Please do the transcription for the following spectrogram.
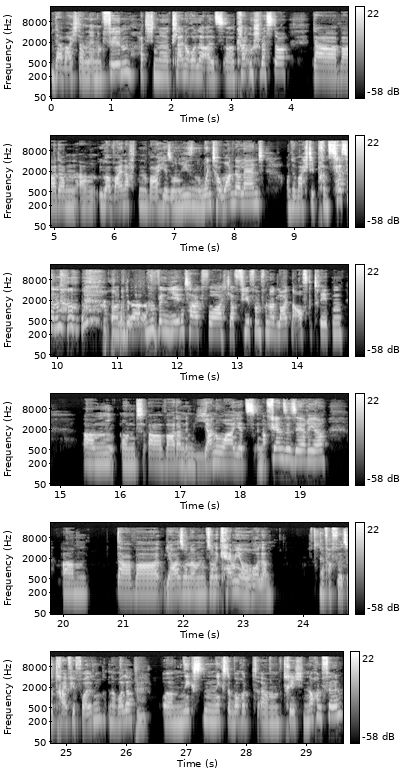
da war ich dann in einem Film, hatte ich eine kleine Rolle als äh, Krankenschwester. Da war dann ähm, über Weihnachten war hier so ein riesen Winter Wonderland und da war ich die Prinzessin und äh, bin jeden Tag vor, ich glaube, 400, 500 Leuten aufgetreten ähm, und äh, war dann im Januar jetzt in einer Fernsehserie. Ähm, da war ja so eine, so eine Cameo-Rolle. Einfach für so drei, vier Folgen eine Rolle. Hm. Ähm, nächsten, nächste Woche ähm, drehe ich noch einen Film.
